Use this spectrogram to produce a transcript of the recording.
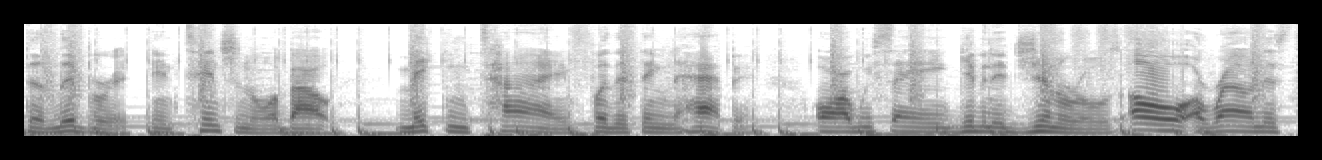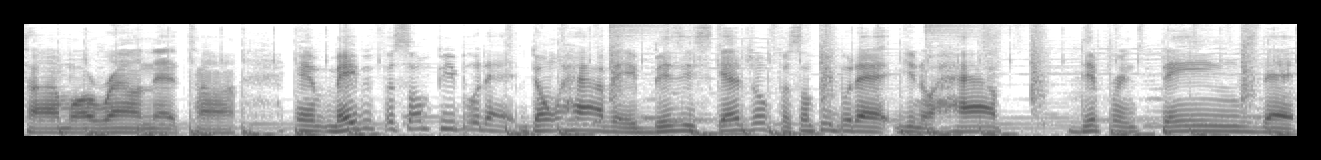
deliberate, intentional about making time for the thing to happen? Or are we saying giving it generals, oh, around this time or around that time? And maybe for some people that don't have a busy schedule, for some people that, you know, have different things that,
